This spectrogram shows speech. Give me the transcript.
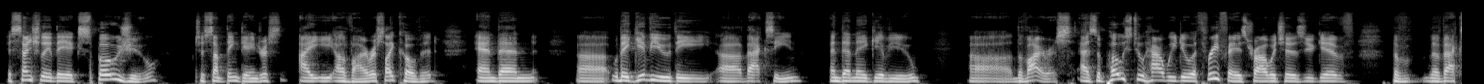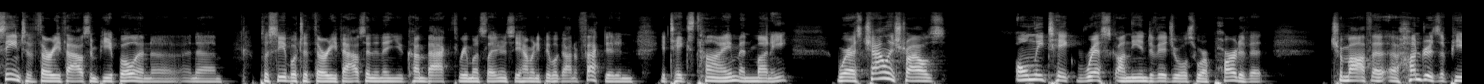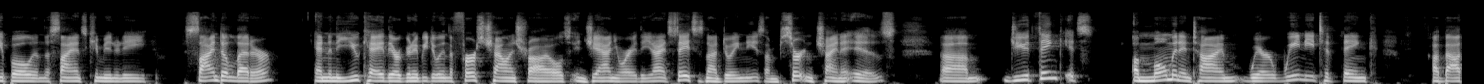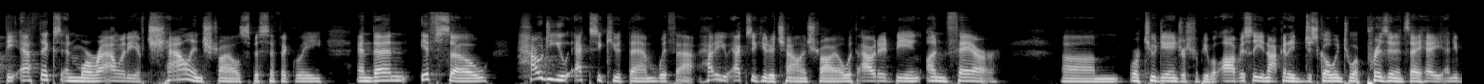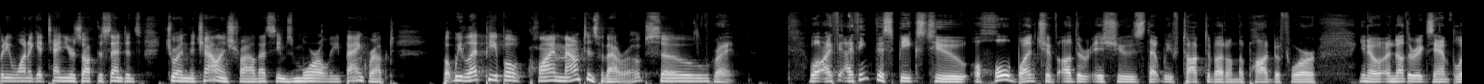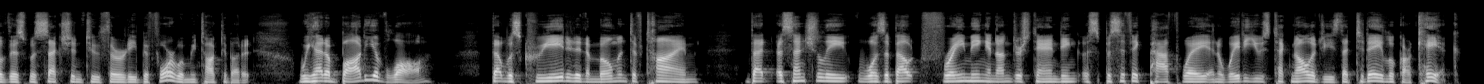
essentially they expose you to something dangerous, i.e., a virus like COVID, and then uh, they give you the uh, vaccine, and then they give you uh, the virus, as opposed to how we do a three phase trial, which is you give the the vaccine to thirty thousand people and a, and a placebo to thirty thousand, and then you come back three months later and see how many people got infected, and it takes time and money. Whereas challenge trials only take risk on the individuals who are part of it. Chamath, uh, uh, hundreds of people in the science community signed a letter. And in the UK, they're going to be doing the first challenge trials in January. The United States is not doing these. I'm certain China is. Um, do you think it's a moment in time where we need to think about the ethics and morality of challenge trials specifically? And then, if so, how do you execute them without, how do you execute a challenge trial without it being unfair um, or too dangerous for people. Obviously, you're not going to just go into a prison and say, "Hey, anybody want to get 10 years off the sentence? Join the challenge trial." That seems morally bankrupt. But we let people climb mountains without ropes, so Right. Well, I, th- I think this speaks to a whole bunch of other issues that we've talked about on the pod before. You know, another example of this was Section 230 before when we talked about it. We had a body of law that was created in a moment of time that essentially was about framing and understanding a specific pathway and a way to use technologies that today look archaic.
